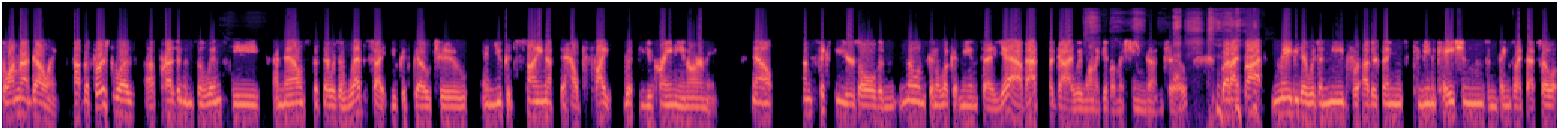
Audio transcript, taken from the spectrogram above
so I'm not going. Uh, the first was uh, President Zelensky announced that there was a website you could go to and you could sign up to help fight with the Ukrainian army. Now, I'm 60 years old and no one's going to look at me and say, yeah, that's the guy we want to give a machine gun to. but I thought maybe there was a need for other things, communications and things like that. So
